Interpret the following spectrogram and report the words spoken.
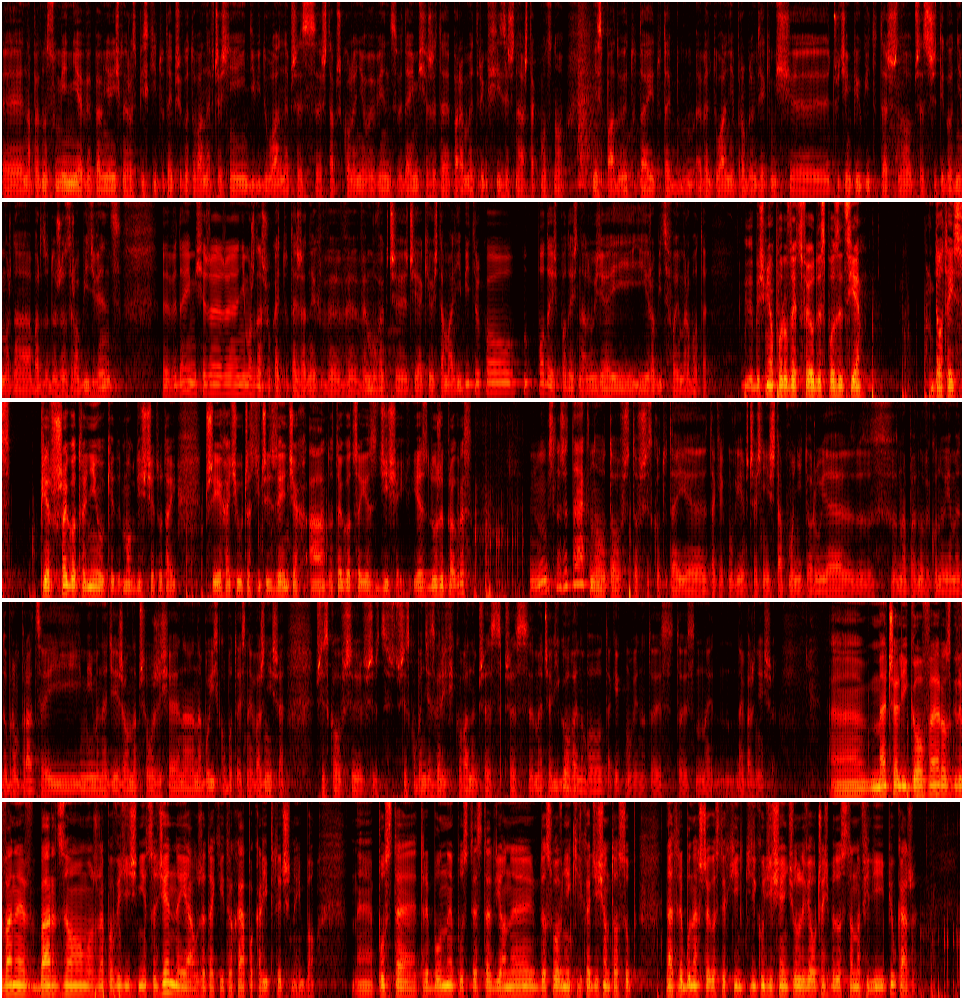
Yy, na pewno sumiennie wypełnialiśmy rozpiski tutaj przygotowane wcześniej, indywidualne przez sztab szkoleniowy, więc wydaje mi się, że te parametry fizyczne aż tak mocno nie spadły. Tutaj, tutaj ewentualnie problem z jakimś yy, czuciem piłki, to też no, przez trzy tygodnie można bardzo dużo zrobić, więc Wydaje mi się, że, że nie można szukać tutaj żadnych wy, wy, wymówek czy, czy jakiegoś tam alibi, tylko podejść, podejść na luzie i, i robić swoją robotę. Gdybyś miał porównać swoją dyspozycję do tej pierwszego treningu, kiedy mogliście tutaj przyjechać i uczestniczyć w zajęciach, a do tego, co jest dzisiaj, jest duży progres? Myślę, że tak. No, to, to wszystko tutaj, e, tak jak mówiłem wcześniej, sztab monitoruje. Na pewno wykonujemy dobrą pracę i miejmy nadzieję, że ona przełoży się na, na boisko, bo to jest najważniejsze. Wszystko, wszystko będzie zweryfikowane przez, przez mecze ligowe, no bo tak jak mówię, no to jest, to jest naj, najważniejsze. E, mecze ligowe rozgrywane w bardzo, można powiedzieć, niecodziennej aurze, takiej trochę apokaliptycznej, bo puste trybuny, puste stadiony, dosłownie kilkadziesiąt osób na trybunach, z czego z tych kilkudziesięciu lwią część będą stanowili piłkarze.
